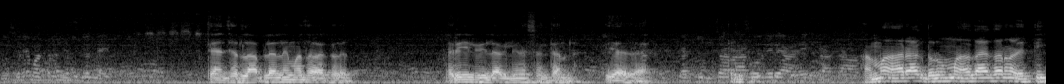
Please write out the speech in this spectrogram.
दुसरे मात्र दिसले नाहीत. त्यांच्यातला आपल्याला नाही मसाला कळत. रेल्वे लागली नसेल त्यांना. या जा तर तुमचा राग वगैरे आहे का? का मग राग धरून मग काय करणार आहे ती?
